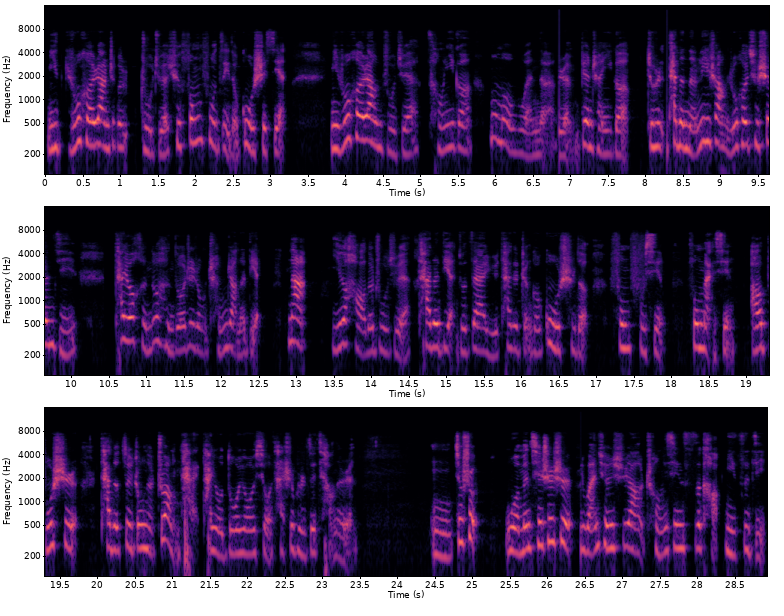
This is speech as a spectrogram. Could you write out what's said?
你如何让这个主角去丰富自己的故事线。你如何让主角从一个默默无闻的人变成一个，就是他的能力上如何去升级？他有很多很多这种成长的点。那一个好的主角，他的点就在于他的整个故事的丰富性、丰满性，而不是他的最终的状态，他有多优秀，他是不是最强的人？嗯，就是我们其实是你完全需要重新思考你自己，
